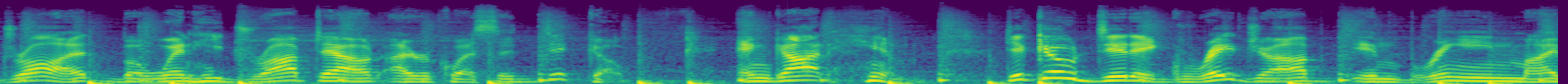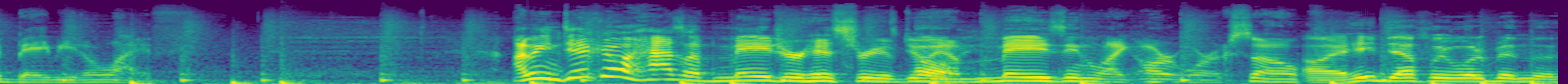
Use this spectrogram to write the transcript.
draw it, but when he dropped out, I requested Ditko and got him. Ditko did a great job in bringing my baby to life. I mean, Ditko has a major history of doing Oh. amazing like artwork. So, Oh yeah, he definitely would have been the.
